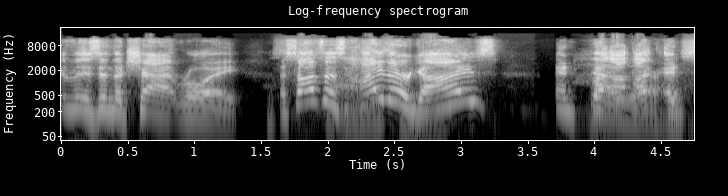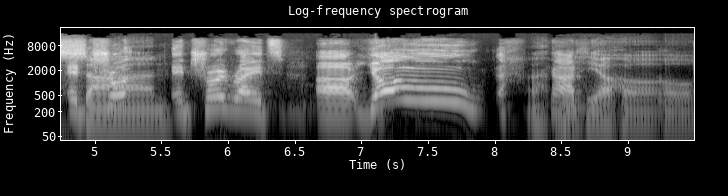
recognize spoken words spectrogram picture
is in the chat. Roy Hassan says, "Hi there, guys." And uh, there, and, and Troy and Troy writes, uh, "Yo, God Yo.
